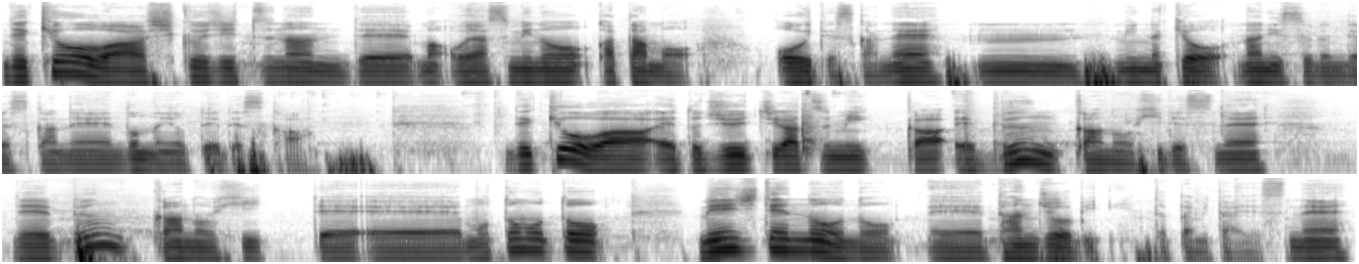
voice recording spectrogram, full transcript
で、今日は祝日なんで、まあ、お休みの方も多いですかね。うん、みんな今日何するんですかね。どんな予定ですか。で、今日は、えっ、と、11月3日、え、文化の日ですね。で、文化の日って、えー、もともと明治天皇の、えー誕生日だったみたいですね。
